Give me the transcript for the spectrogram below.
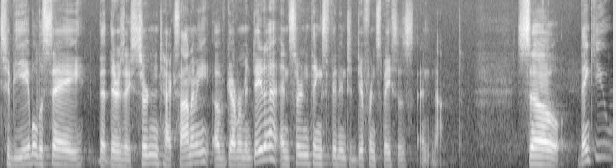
to be able to say that there's a certain taxonomy of government data and certain things fit into different spaces and not. So thank you.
